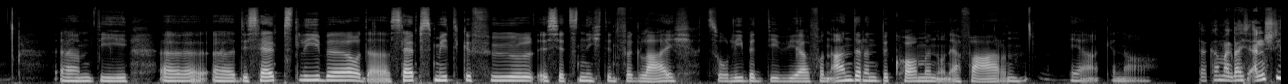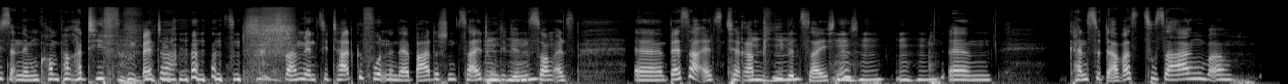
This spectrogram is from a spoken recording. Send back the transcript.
ähm, die, äh, äh, die Selbstliebe oder Selbstmitgefühl ist jetzt nicht im Vergleich zur Liebe, die wir von anderen bekommen und erfahren. Ja, genau. Da kann man gleich anschließen an dem komparativen Better. da haben wir ein Zitat gefunden in der Badischen Zeitung, mhm. die den Song als äh, besser als Therapie mhm. bezeichnet. Mhm. mhm. Ähm, Kannst du da was zu sagen?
